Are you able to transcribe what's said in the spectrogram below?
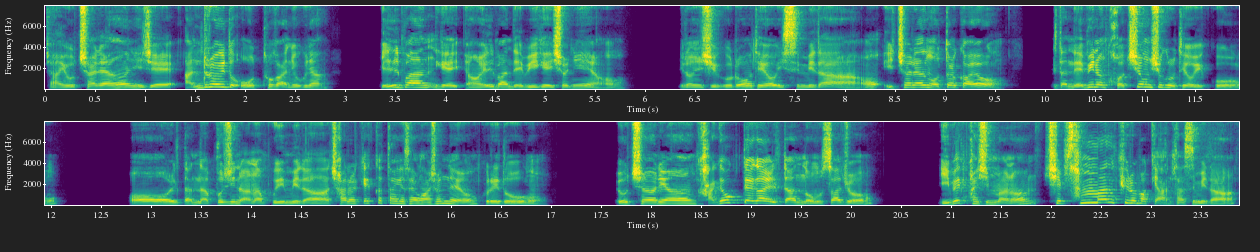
자, 이 차량은 이제 안드로이드 오토가 아니고 그냥 일반, 이게, 어, 일반 내비게이션이에요. 이런 식으로 되어 있습니다. 어, 이 차량은 어떨까요? 일단 내비는 거치 형식으로 되어 있고, 어, 일단 나쁘진 않아 보입니다. 차를 깨끗하게 사용하셨네요. 그래도, 이 차량 가격대가 일단 너무 싸죠. 280만원, 13만 킬로밖에 안 탔습니다.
